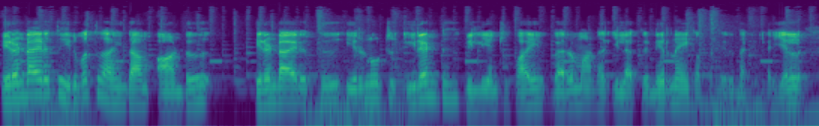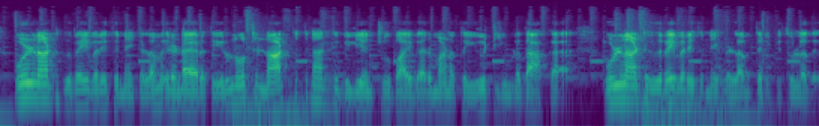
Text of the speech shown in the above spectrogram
இரண்டாயிரத்து இருபத்தி ஐந்தாம் ஆண்டு இரண்டாயிரத்து இருநூற்று இரண்டு பில்லியன் ரூபாய் வருமான இலக்கு நிர்ணயிக்கப்பட்டிருந்த நிலையில் உள்நாட்டு இறைவரி திணைக்களம் இரண்டாயிரத்து இருநூற்று நாற்பத்தி நான்கு பில்லியன் ரூபாய் வருமானத்தை ஈட்டியுள்ளதாக உள்நாட்டு இறைவரி திணைக்களம் தெரிவித்துள்ளது.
